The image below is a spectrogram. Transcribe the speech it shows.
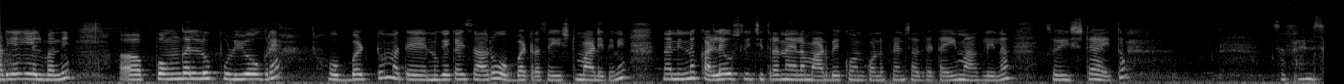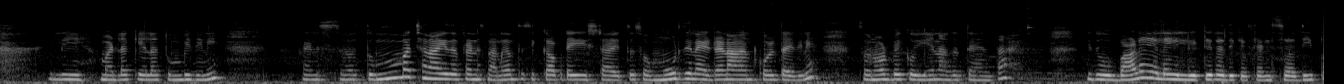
ಅಡುಗೆಗೆ ಇಲ್ಲಿ ಬಂದು ಪೊಂಗಲ್ಲು, ಪುಳಿಯೋಗರೆ ಒಬ್ಬಟ್ಟು ಮತ್ತು ನುಗ್ಗೆಕಾಯಿ ಸಾರು ಒಬ್ಬಟ್ಟು ರಸ, ಇಷ್ಟು ಮಾಡಿದ್ದೀನಿ. ನಾನು ಇನ್ನು ಕಳ್ಳೆ ಉಸ್ಲಿ ಚಿತ್ರಾನ್ನ ಎಲ್ಲ ಮಾಡಬೇಕು ಅಂದ್ಕೊಂಡೆ ಫ್ರೆಂಡ್ಸ್ ಆದರೆ ಟೈಮ್ ಆಗಲಿಲ್ಲ. ಸೊ ಇಷ್ಟ ಆಯಿತು. ಸೊ ಫ್ರೆಂಡ್ಸ್ ಇಲ್ಲಿ ಮಡ್ಲಕ್ಕಿ ಎಲ್ಲ ತುಂಬಿದ್ದೀನಿ. ಫ್ರೆಂಡ್ಸ್ ತುಂಬ ಚೆನ್ನಾಗಿದೆ ಫ್ರೆಂಡ್ಸ್ ನನಗಂತೂ ಸಿಕ್ಕಾಪಟ್ಟೆ ಇಷ್ಟ ಆಯಿತು. ಸೊ ಮೂರು ದಿನ ಇಡೋಣ ಅಂದ್ಕೊಳ್ತಾ ಇದ್ದೀನಿ. ಸೊ ನೋಡಬೇಕು ಏನಾಗುತ್ತೆ ಅಂತ. ಇದು ಬಾಳೆ ಎಲೆ ಇಲ್ಲಿ ಇಟ್ಟಿರೋದಕ್ಕೆ ಫ್ರೆಂಡ್ಸ್ ದೀಪ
